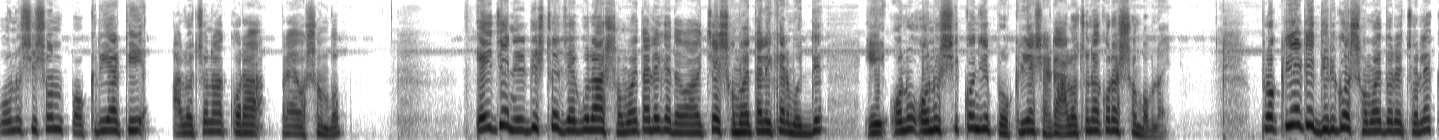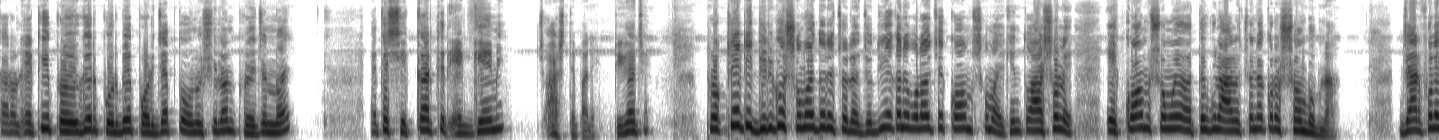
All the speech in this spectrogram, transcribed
অনুশীলন প্রক্রিয়াটি আলোচনা করা প্রায় অসম্ভব। এই যে নির্দিষ্ট যেগুলা সময় তালিকা দেওয়া হয়েছে, সময় তালিকার মধ্যে এই অনু, অনুশিক্ষণ যে প্রক্রিয়া, সেটা আলোচনা করা সম্ভব নয়। প্রক্রিয়াটি দীর্ঘ সময় ধরে চলে, কারণ এটি প্রয়োগের পূর্বে পর্যাপ্ত অনুশীলন প্রয়োজন নয়। এতে শিক্ষার্থীর একঘেয়েমি আসতে পারে, ঠিক আছে? প্রক্রিয়াটি দীর্ঘ সময় ধরে চলে, যদিও এখানে বলা হচ্ছে কম সময়, কিন্তু আসলে এই কম সময়ে অতগুলো আলোচনা করা সম্ভব না, যার ফলে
